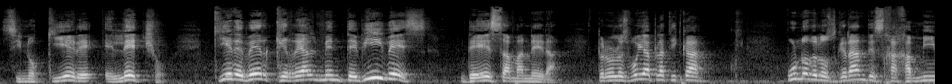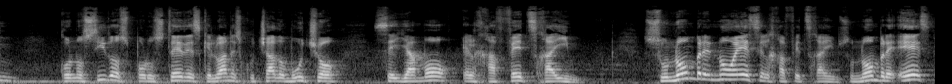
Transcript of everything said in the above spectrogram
sino quiere el hecho. Quiere ver que realmente vives de esa manera. Pero les voy a platicar. Uno de los grandes jajamim conocidos por ustedes que lo han escuchado mucho se llamó el Jafetz Haim. Su nombre no es el Jafetz Haim, su nombre es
